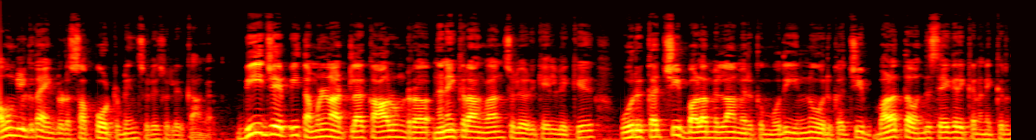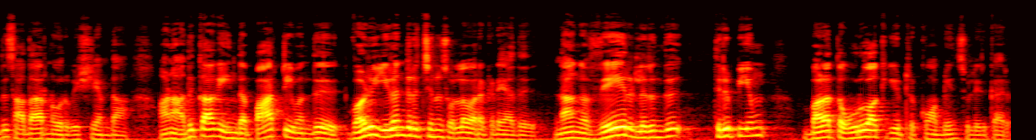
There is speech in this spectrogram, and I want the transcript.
அவங்களுக்கு தான் எங்களோட சப்போர்ட் அப்படின்னு சொல்லி சொல்லியிருக்காங்க. பிஜேபி தமிழ்நாட்டில் காலுன்ற நினைக்கிறாங்களான்னு சொல்லி ஒரு கேள்விக்கு ஒரு கட்சி பலம் இல்லாமல் இருக்கும்போது இன்னும் ஒரு கட்சி பலத்தை வந்து சேகரிக்க நினைக்கிறது சாதாரண ஒரு விஷயம்தான். ஆனால் அதுக்காக இந்த பார்ட்டி வந்து வலு இழந்துருச்சுன்னு சொல்ல வர கிடையாது. நாங்கள் வேரிலிருந்து திருப்பியும் பலத்தை உருவாக்கிக்கிட்டு இருக்கோம் அப்படின்னு சொல்லியிருக்காரு.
